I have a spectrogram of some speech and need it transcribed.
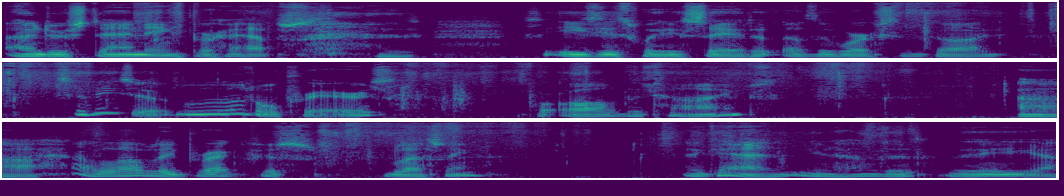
understanding, perhaps the easiest way to say it of the works of God. So these are little prayers for all the times. Uh, a lovely breakfast blessing. Again, you know the the uh,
